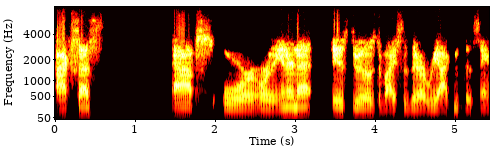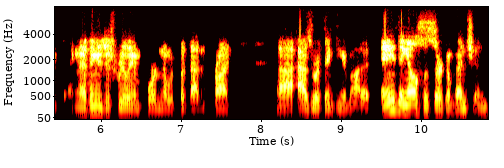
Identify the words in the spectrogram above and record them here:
access apps or, or the internet is through those devices that are reacting to the same thing. And I think it's just really important that we put that in front uh, as we're thinking about it. Anything else is circumvention.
